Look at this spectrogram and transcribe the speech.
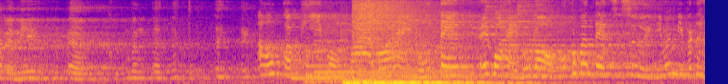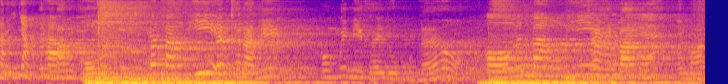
ขนาดนี้เออมันเออเออเออเออเอากับพี่บอกว่าบอให้หนูเต้นไอ้ยบอให้หนูร้องหนูก็มาเต้นซื่อๆอย่างนี้ไม่มีปัญหาอีกอย่างค่ะบังผมมันบังพี่เต้นขนาดนี้คงไม่มีใครดูผมแล้วอ๋อ มันบังพี่ใช่มันบังใช่ไหมมันบัง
